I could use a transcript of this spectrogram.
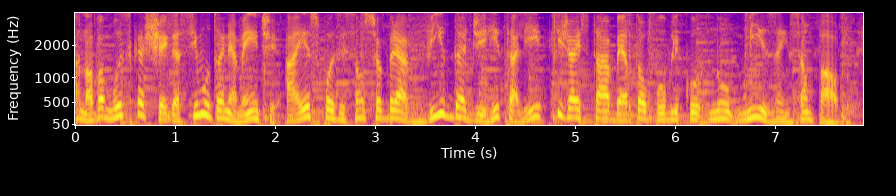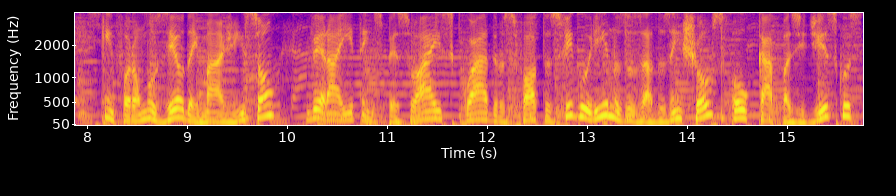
A nova música chega simultaneamente à exposição sobre a vida de Rita Lee, que já está aberta ao público no MISA, em São Paulo. Quem for ao Museu da Imagem e Som verá itens pessoais, quadros, fotos, figurinos usados em shows ou capas de discos,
